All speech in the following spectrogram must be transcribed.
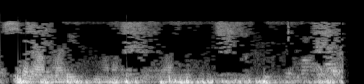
السلام علیکم ورحمۃ اللہ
